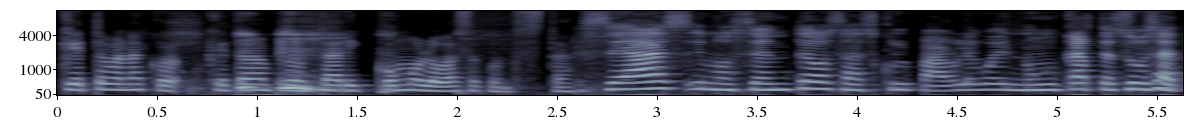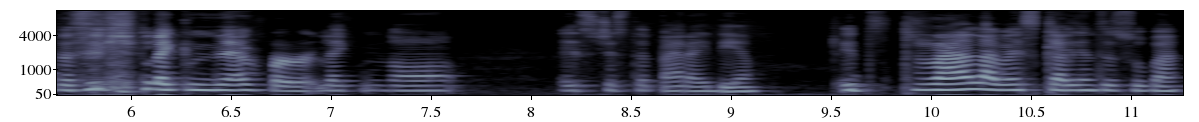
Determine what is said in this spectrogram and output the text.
qué te van a, qué te van a preguntar y cómo lo vas a contestar. seas inocente o seas culpable, güey, nunca te subes a like never, like no, it's just a bad idea. It's rara la vez que alguien se suba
